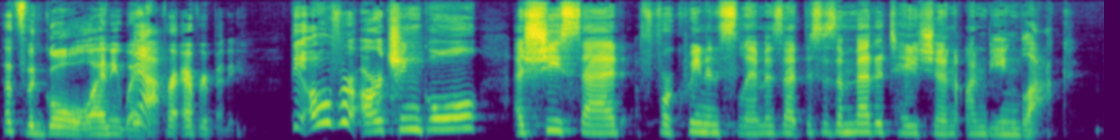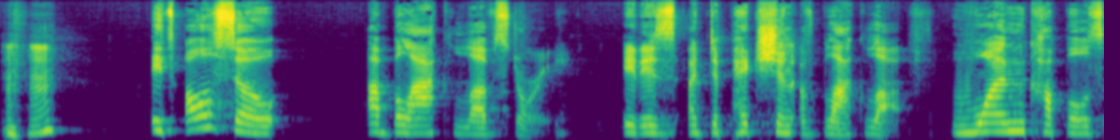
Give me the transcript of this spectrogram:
that's the goal anyway Yeah. for everybody. The overarching goal, as she said for Queen and Slim, is that this is a meditation on being black. Mhm. It's also a black love story. It is a depiction of black love, one couple's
